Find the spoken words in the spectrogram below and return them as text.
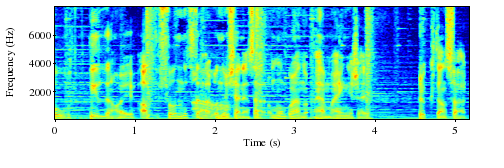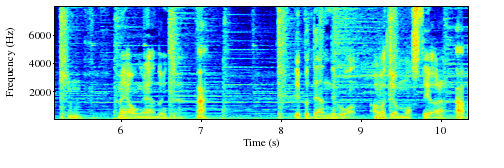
Hotbilden har ju alltid funnits där. Och nu känner jag så här, om hon går hem- hem och hänger sig, fruktansvärt. Mm. Men jag ångrar ändå inte. Nej. Det är på den nivån av att jag måste göra det. Ja.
